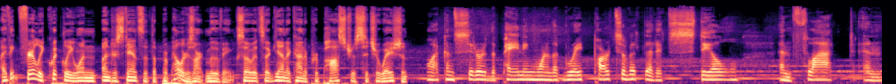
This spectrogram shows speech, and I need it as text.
I think fairly quickly one understands that the propellers aren't moving. So it's again a kind of preposterous situation. Well, I consider the painting one of the great parts of it that it's still and flat and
